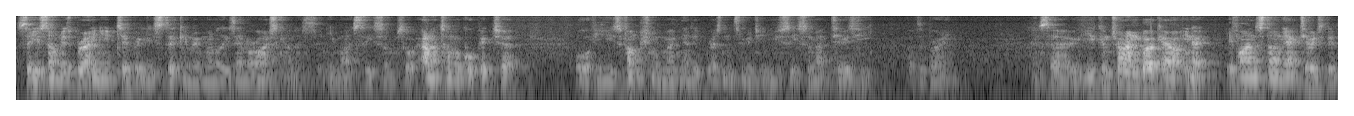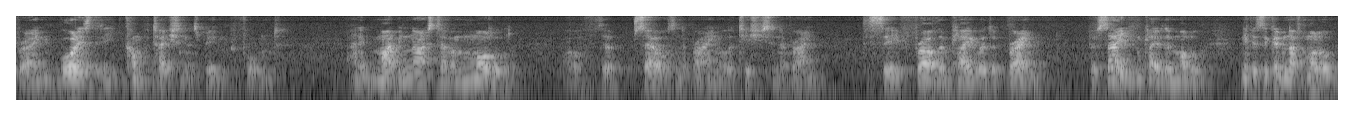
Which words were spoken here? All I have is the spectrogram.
see somebody's brain, you typically stick him in one of these MRI scanners and you might see some sort of anatomical picture, or if you use functional magnetic resonance imaging, you see some activity of the brain. And so you can try and work out, you know, if I understand the activity of the brain, what is the computation that's being performed? And it might be nice to have a model of the cells in the brain or the tissues in the brain to see if rather than play with the brain per se, you can play with the model. And if it's a good enough model,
